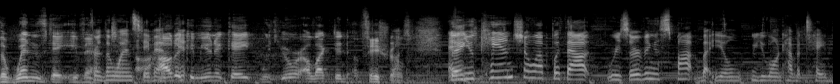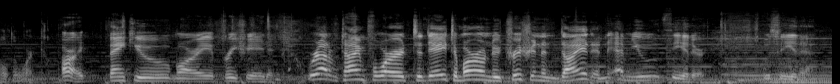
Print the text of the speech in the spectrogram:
the Wednesday event. For the Wednesday Uh, event. How to communicate with your elected officials. And Thank you can show up without reserving a spot, but you'll you won't have a table to work on. All right. Thank you, Mahree. Appreciate it. We're out of time for today. Tomorrow, nutrition and diet and MU theater. We'll see you then.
